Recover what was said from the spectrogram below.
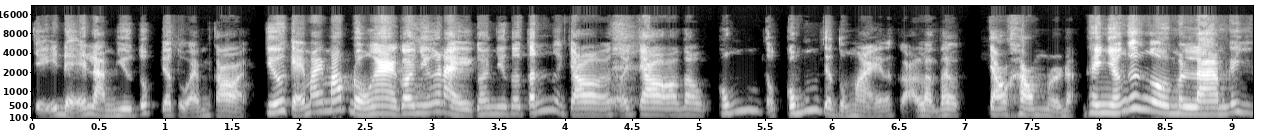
chỉ để làm YouTube cho tụi em coi. Chứ kẻ máy móc đồ nghe coi như cái này, coi như tôi tính tôi cho tôi cho tao cúng tôi cúng cho tụi mày, gọi là tao cho không rồi đó. Thì những cái người mình làm cái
